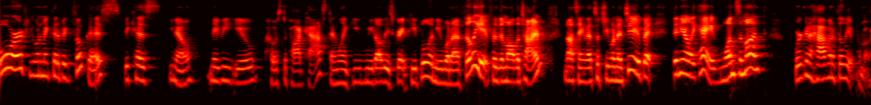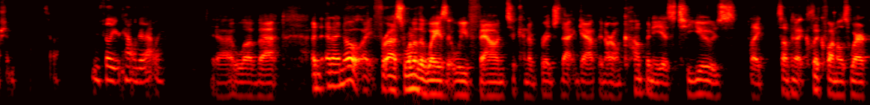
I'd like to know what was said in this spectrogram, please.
Or if you want to make that a big focus because you know maybe you host a podcast and like you meet all these great people and you want to affiliate for them all the time. I'm not saying that's what you want to do but then you're like hey once a month we're going to have an affiliate promotion. So and fill your calendar that way. Yeah, I love that. And, and I know for us, one of the ways that we've found to kind of bridge that gap in our own company is to use like something like ClickFunnels, where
